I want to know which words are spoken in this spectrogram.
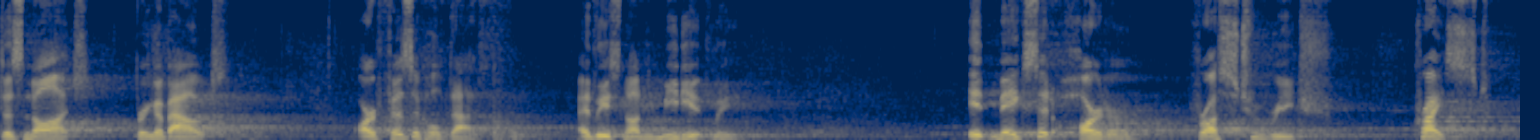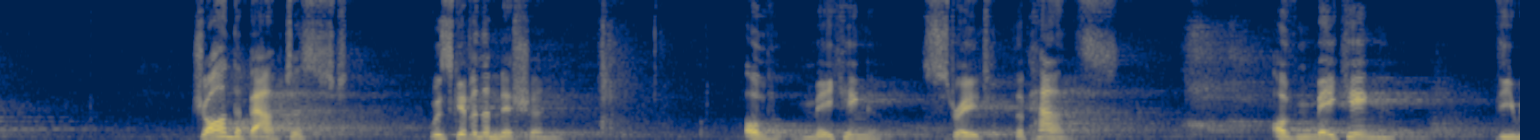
does not bring about our physical death, at least not immediately, it makes it harder for us to reach Christ. John the Baptist was given the mission of making straight the paths, of making the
